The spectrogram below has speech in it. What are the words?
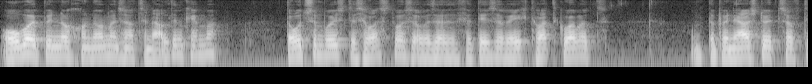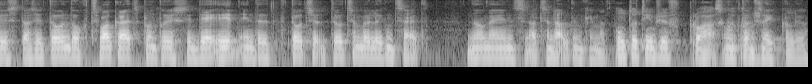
Aber ich bin nachher nochmal ins Nationalteam gekommen. Damals, das heißt was, aber für das habe ich echt hart gearbeitet. Und da bin ich auch stolz auf das, dass ich da nach zwei Kreuzbandrissen in der, in der damaligen Zeit nochmal ins Nationalteam gekommen bin. Unter Teamchef Prohaska. Und dann Schneckerl, ja.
